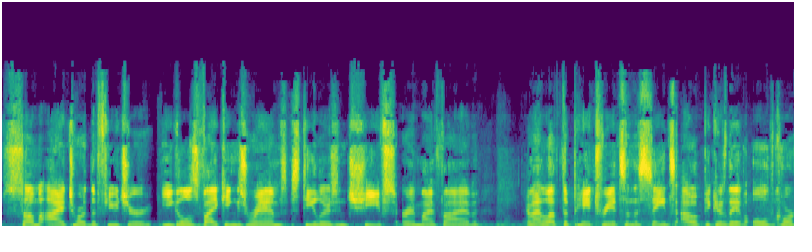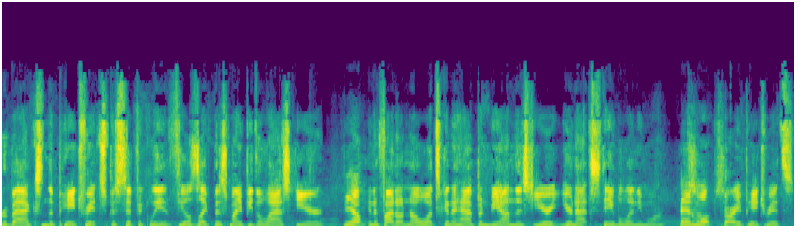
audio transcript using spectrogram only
some eye toward the future. Eagles, Vikings, Rams, Steelers, and Chiefs are in my five. And I left the Patriots and the Saints out because they have old quarterbacks. And the Patriots specifically, it feels like this might be the last year. Yep. And if I don't know what's going to happen beyond this year, you're not stable anymore. And so, what- sorry, Patriots.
